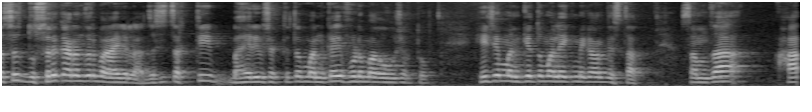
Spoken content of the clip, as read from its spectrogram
तसंच दुसरं कारण जर बघायला गेला जशी चकती बाहेर येऊ शकते तर मनकाही पुढं मागं होऊ शकतो. हे जे मनके तुम्हाला एकमेकावर दिसतात समजा हा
